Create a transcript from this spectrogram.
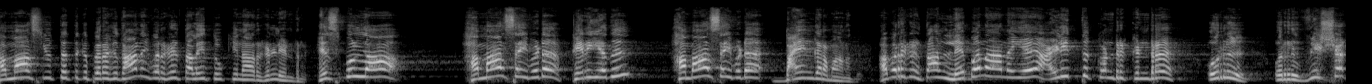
ஹமாஸ் யுத்தத்துக்கு பிறகுதான் இவர்கள் தலை தூக்கினார்கள் என்று. ஹெஸ்புல்லா ஹமாஸை விட பெரியது ஹமாஸை விட பயங்கரமானது. அவர்கள் தான் லெபனானையே அழித்துக் கொண்டிருக்கின்ற ஒரு ஒரு விஷ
